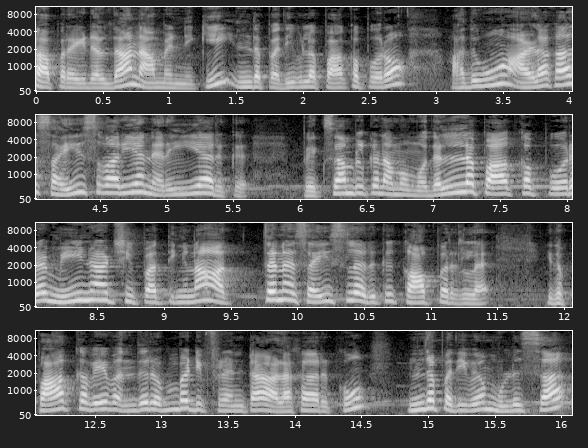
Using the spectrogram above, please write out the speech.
காப்பர் ஐடல் தான் நாம் இன்னைக்கு இந்த பதிவில் பார்க்க போகிறோம் அதுவும் அழகாக சைஸ் வாரியாக நிறைய இருக்குது இப்போ எக்ஸாம்பிளுக்கு நம்ம முதல்ல பார்க்க போகிற மீனாட்சி பார்த்திங்கன்னா அத்தனை சைஸில் இருக்குது காப்பரில். இதை பார்க்கவே வந்து ரொம்ப டிஃப்ரெண்ட்டாக அழகாக இருக்கும். இந்த பதிவை முழுசாக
